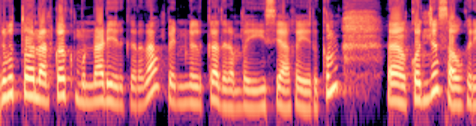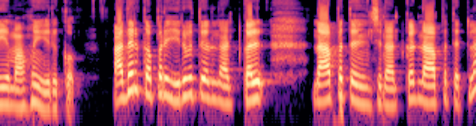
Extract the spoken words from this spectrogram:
இருபத்தோரு நாட்களுக்கு முன்னாடி இருக்கிறதா பெண்களுக்கு அது ரொம்ப ஈஸியாக இருக்கும். கொஞ்சம் சௌகரியமாகவும் இருக்கும். அதற்கப்புறம் இருபத்தேழு நாட்கள் நாற்பத்தஞ்சு நாட்கள் நாற்பத்தெட்டில்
